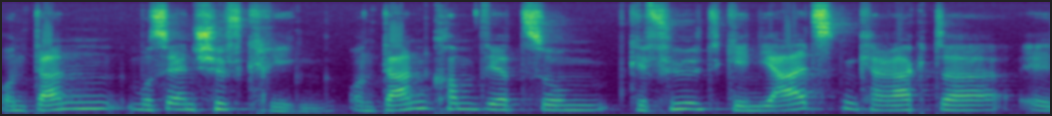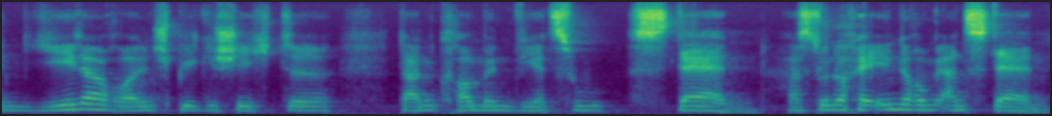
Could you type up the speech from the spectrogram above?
Und dann muss er ein Schiff kriegen. Und dann kommen wir zum gefühlt genialsten Charakter in jeder Rollenspielgeschichte. Dann kommen wir zu Stan. Hast du noch Erinnerungen an Stan?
